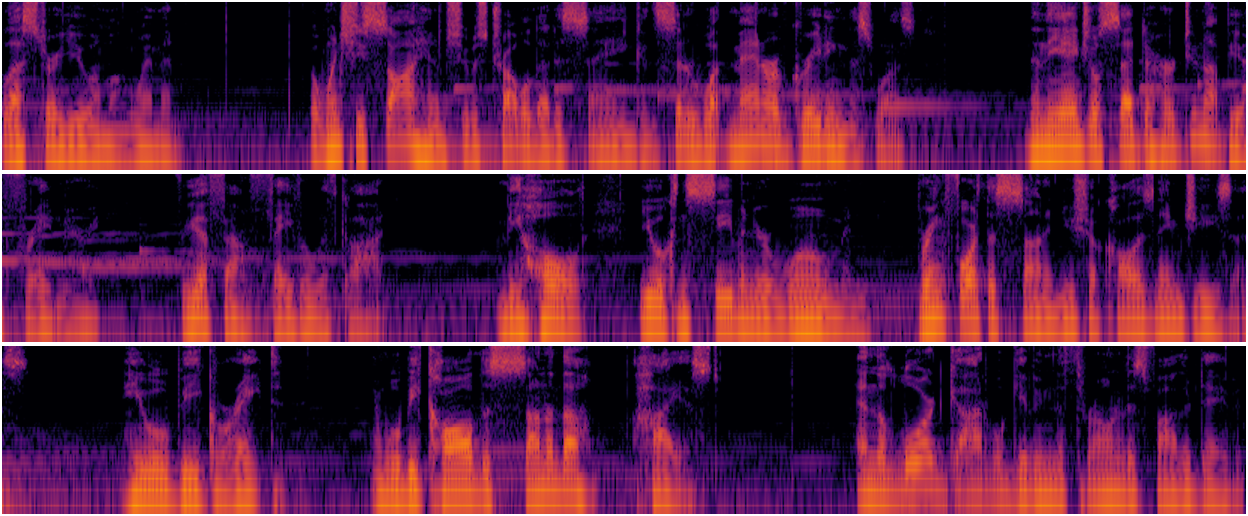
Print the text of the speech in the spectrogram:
Blessed are you among women. But when she saw him, she was troubled at his saying, considered what manner of greeting this was. Then the angel said to her, Do not be afraid, Mary, for you have found favor with God. And behold, you will conceive in your womb and bring forth a son, and you shall call his name Jesus. He will be great and will be called the Son of the Highest. And the Lord God will give him the throne of his father David.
